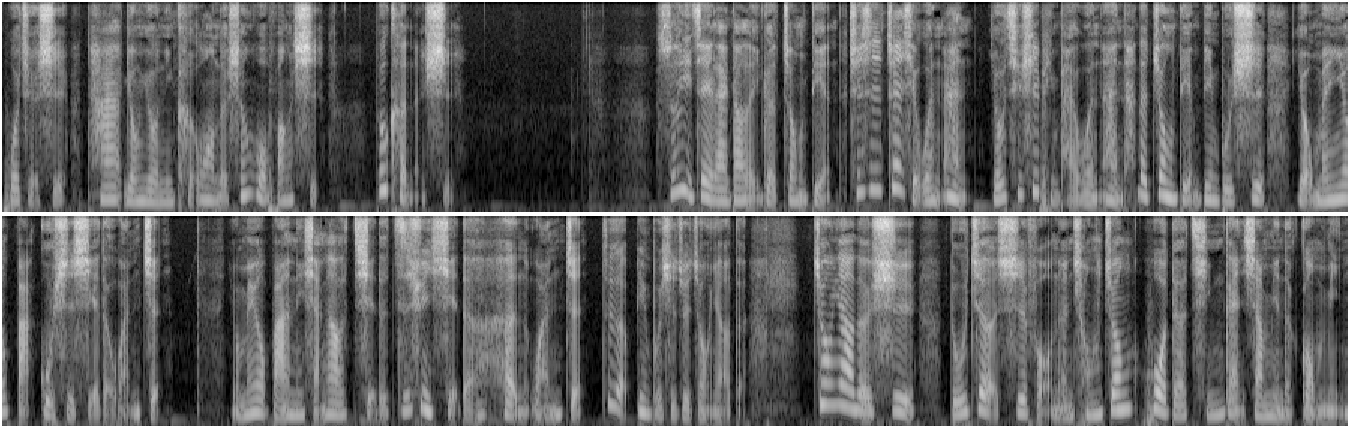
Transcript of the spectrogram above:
或者是他拥有你渴望的生活方式，都可能是。所以这里来到了一个重点。其实撰写文案，尤其是品牌文案，它的重点并不是有没有把故事写得完整，有没有把你想要写的资讯写得很完整，这个并不是最重要的。重要的是读者是否能从中获得情感上面的共鸣。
